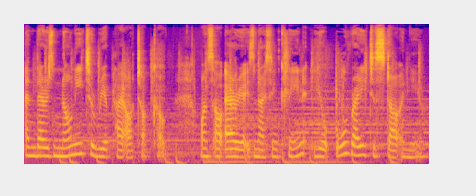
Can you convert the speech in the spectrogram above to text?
and there is no need to reapply our top coat. Once our area is nice and clean, you're all ready to start anew.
